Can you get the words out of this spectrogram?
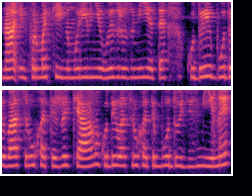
на інформаційному рівні ви зрозумієте, куди буде вас рухати життя, куди вас рухати будуть зміни.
